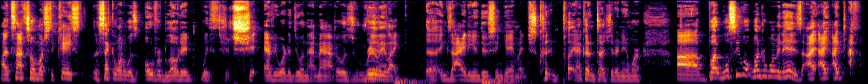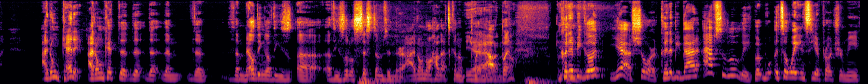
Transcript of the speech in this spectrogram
Uh, it's not so much the case. The second one was overbloated with shit everywhere to do in that map. It was really yeah. like uh, anxiety inducing game. I just couldn't play. I couldn't touch it anymore. Uh, but we'll see what Wonder Woman is. I, I, I, I don't get it. I don't get the the the the the, the melding of these uh, of these little systems in there. I don't know how that's gonna yeah, play out, but. Could it be good? Yeah, sure. Could it be bad? Absolutely. But it's a wait and see approach for me.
